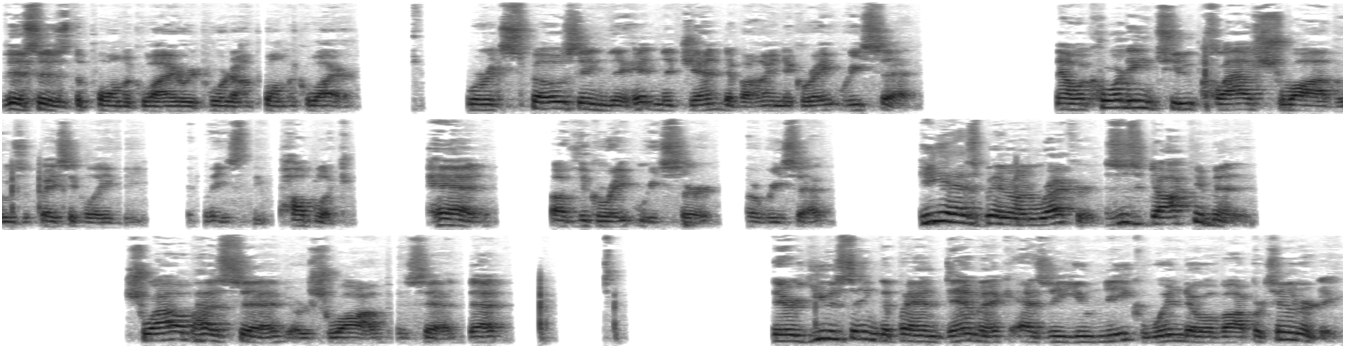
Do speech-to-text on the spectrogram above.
This is the Paul McGuire Report on Paul McGuire. We're exposing the hidden agenda behind the Great Reset. Now, according to Klaus Schwab, who's basically the, at least the public head of the Great Reset, reset, he has been on record. This is documented. Schwab has said, or Schwab has said, that they're using the pandemic as a unique window of opportunity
